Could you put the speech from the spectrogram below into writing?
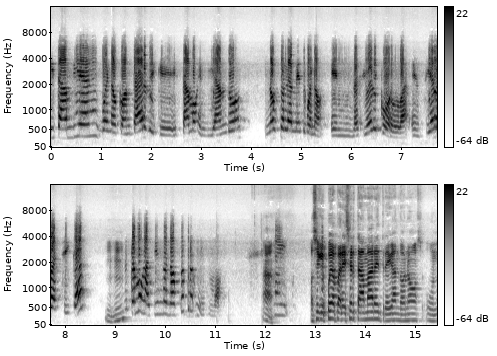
y también, bueno, contar de que estamos enviando no solamente, bueno, en la ciudad de Córdoba, en Sierras Chicas, Lo estamos haciendo nosotros mismos. Ah, o sea que puede aparecer Tamara entregándonos un,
